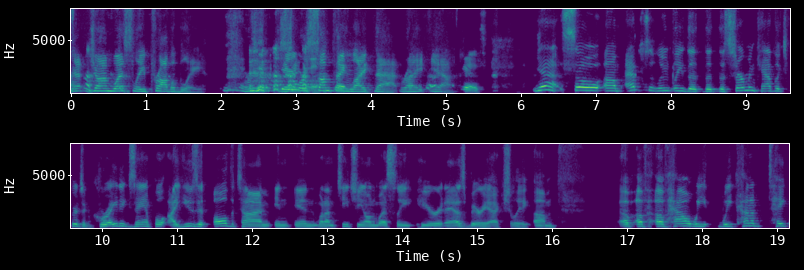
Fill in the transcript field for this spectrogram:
yeah, John Wesley probably or, or something like that, right? Yeah. Yes. Yeah, so um, absolutely, the, the the sermon Catholic Spirit's a great example. I use it all the time in in when I'm teaching on Wesley here at Asbury, actually, um, of, of of how we we kind of take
